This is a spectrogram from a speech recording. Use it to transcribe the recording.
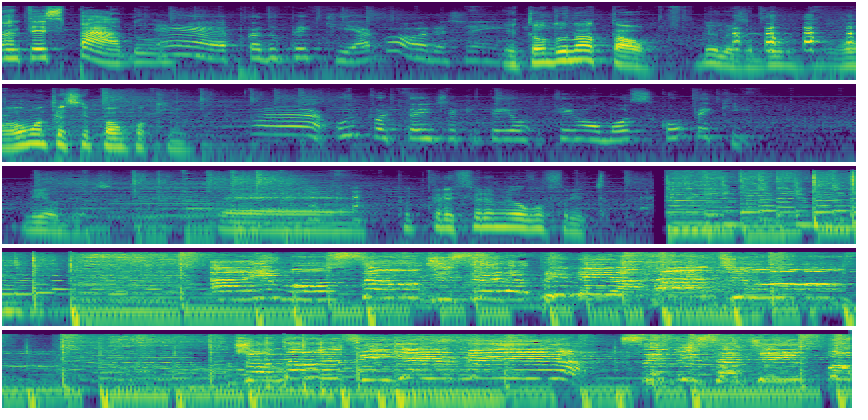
antecipado. É a época do pequi agora, gente. Então, do Natal. Beleza, vamos antecipar um pouquinho. É, o importante é que tenha, tenha um almoço com pequi. Meu Deus. É, prefiro meu ovo frito. Bate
